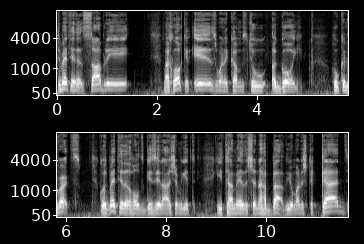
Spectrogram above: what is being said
Tibet Hillel sabri. Machloket is when it comes to a goy who converts. Because Bet Hillel holds gizira Hashem yitameh l'shana haba v'yomar ishtekad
